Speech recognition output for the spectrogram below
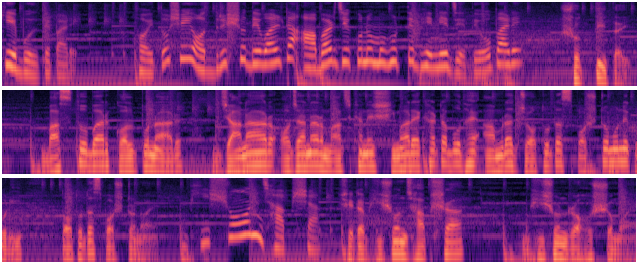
কে বলতে পারে? হয়তো সেই অদৃশ্য দেওয়ালটা আবার যে কোনো মুহূর্তে ভেঙে যেতেও পারে। সত্যি তাই। বাস্তব আর কল্পনার জানার অজানার মাঝখানে সীমারেখাটা বোধহয় আমরা যতটা স্পষ্ট মনে করি ততটা স্পষ্ট নয়। ভীষণ ঝাপসা। সেটা ভীষণ ঝাপসা ভীষণ রহস্যময়।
